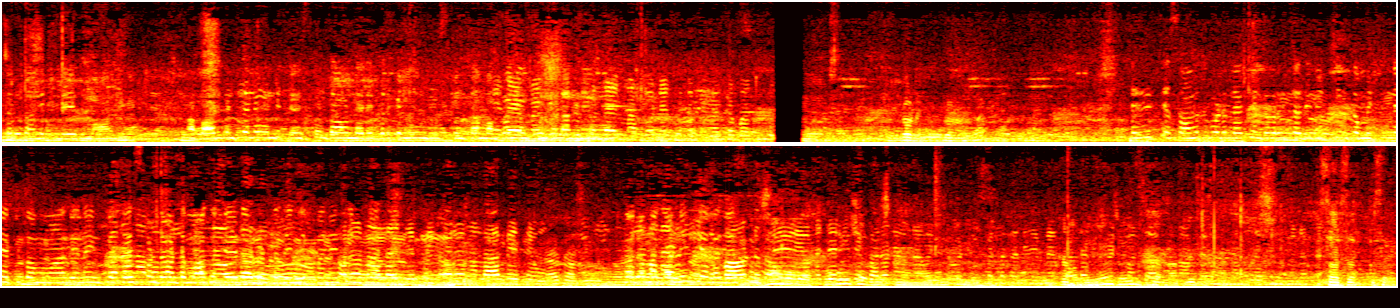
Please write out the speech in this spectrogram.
ప్రస్తుతానికి లేదు ఆ బాడీ ఉండి చేసుకుంటా ఉన్నారు తీసుకుంటాం అబ్బాయి చూసుకుంటాడు అన్నీ ఉన్నాయి చదివితే సోమత కూడా లేక ఇంతవరకు చదివించి ఇంకా మిషన్ ఎక్కుతాం మాదేనా ఇంట్లో చేసుకుంటా ఉంటే మాకు చేయడం ఉంటుంది అని చెప్పని చెప్పి కరోనా కరోనా సార్ పిల్లలని సార్ సార్ సార్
